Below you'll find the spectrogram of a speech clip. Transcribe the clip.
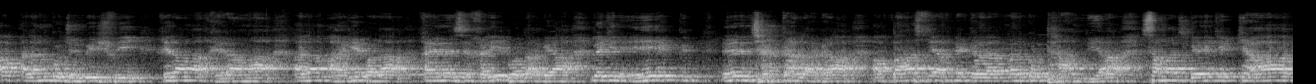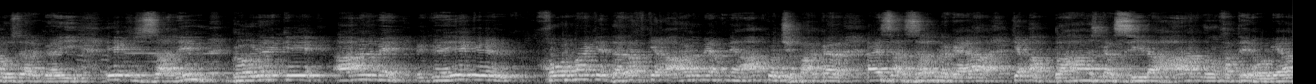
अब अलम को जुम्बिश हुई, खिरामा खिरामा अलम आगे बढ़ा खैमे से करीब होता गया, लेकिन एक झटका लगा। अब्बास ने अपने कमर को थाम दिया समझ गए कि क्या गुजर गई। एक जालिम घोड़े के आड़ में एक खोरमा के दरख्त के आड़ में अपने आप को छुपाकर ऐसा जब लगाया कि अब्बास का सीधा हाथ मुनखते हो गया।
